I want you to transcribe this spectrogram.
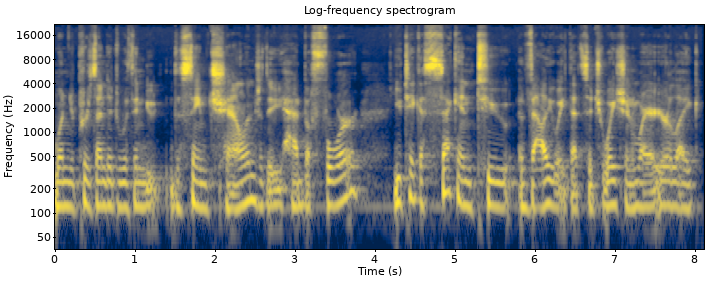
when you're presented with a new, the same challenge that you had before, you take a second to evaluate that situation where you're like,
